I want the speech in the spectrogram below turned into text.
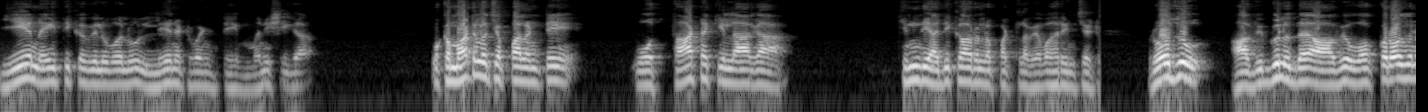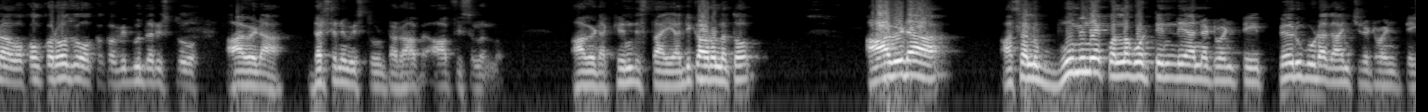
ఏ నైతిక విలువలు లేనటువంటి మనిషిగా ఒక మాటలో చెప్పాలంటే ఓ తాటకిలాగా కింది అధికారుల పట్ల వ్యవహరించే రోజు ఆ విగ్గులు ద- ఆ ఒక్క రోజున ఒక్కొక్క రోజు ఒక్కొక్క విగ్గు ధరిస్తూ ఆవిడ దర్శనమిస్తూ ఉంటారు ఆ- ఆఫీసులలో ఆవిడ క్రింది స్థాయి అధికారులతో ఆవిడ అసలు భూమినే కొల్లగొట్టింది అన్నటువంటి పేరు కూడా గాంచినటువంటి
